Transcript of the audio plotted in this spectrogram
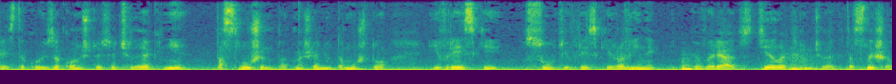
есть такой закон, что если человек не послушен по отношению к тому, что еврейский суд, еврейские раввины говорят сделать, он человек это слышал,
